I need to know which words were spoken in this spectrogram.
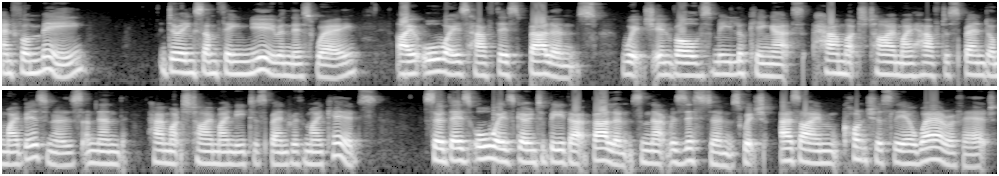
And for me, doing something new in this way, I always have this balance which involves me looking at how much time I have to spend on my business and then how much time I need to spend with my kids. So there's always going to be that balance and that resistance, which as I'm consciously aware of it,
